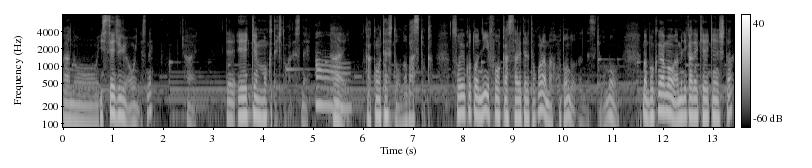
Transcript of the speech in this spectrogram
あのー一斉授業が多いんですね。はい、で英検目的とかですね。あは学校のテストを伸ばすとかそういうことにフォーカスされてるところはまあほとんどなんですけども、まあ、僕がもうアメリカで経験した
